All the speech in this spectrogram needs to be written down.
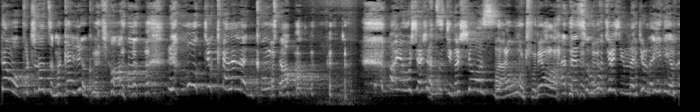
但我不知道怎么开热空调，然后我就开了冷空调。哎呦，我想想自己都笑死了。反正雾除掉了。啊，对，除雾就行了，就冷一点吧。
